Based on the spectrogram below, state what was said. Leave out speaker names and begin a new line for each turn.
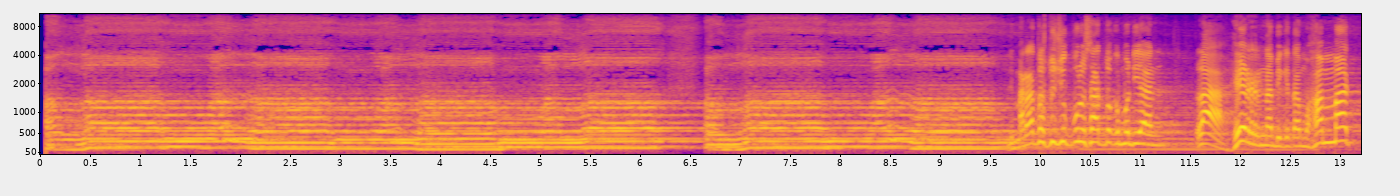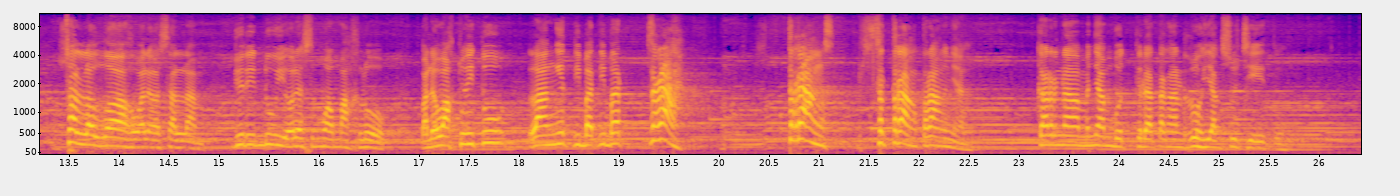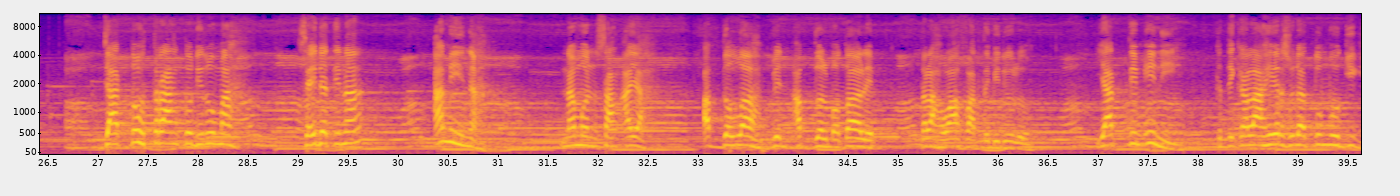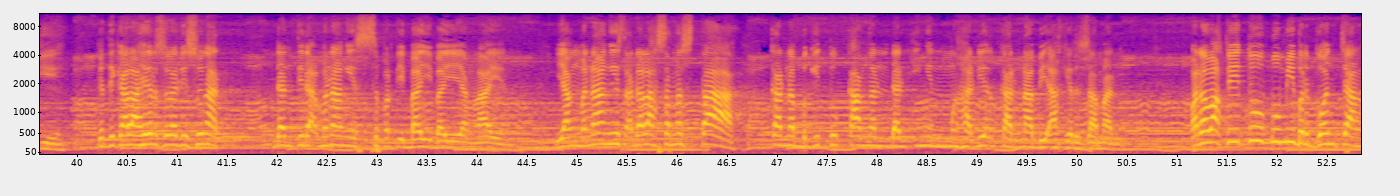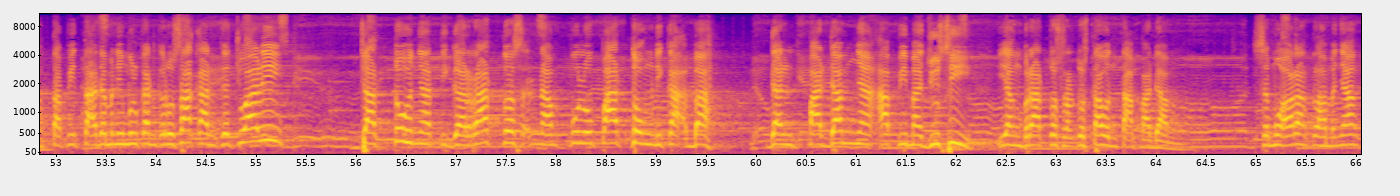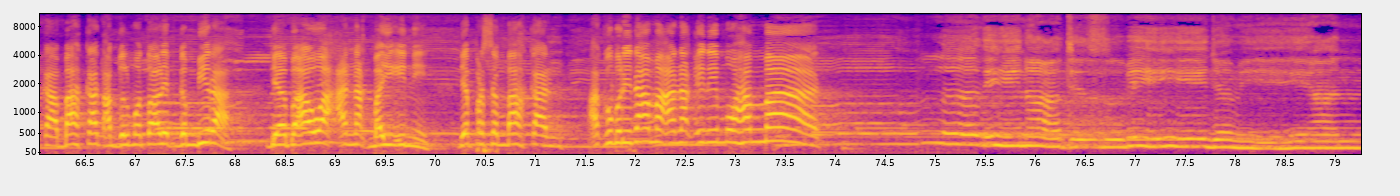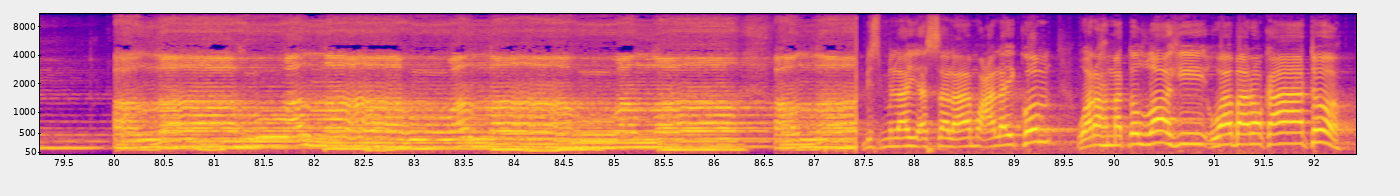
571 kemudian lahir Nabi kita Muhammad sallallahu alaihi wasallam dirindui oleh semua makhluk. Pada waktu itu langit tiba-tiba cerah, terang seterang-terangnya karena menyambut kedatangan ruh yang suci itu. Jatuh terang tuh di rumah Sayyidatina Aminah. Namun sang ayah Abdullah bin Abdul Muthalib telah wafat lebih dulu. Yatim ini ketika lahir sudah tumbuh gigi, ketika lahir sudah disunat dan tidak menangis seperti bayi-bayi yang lain. Yang menangis adalah semesta karena begitu kangen dan ingin menghadirkan nabi akhir zaman. Pada waktu itu bumi bergoncang tapi tak ada menimbulkan kerusakan kecuali jatuhnya 360 patung di Ka'bah dan padamnya api majusi yang beratus-ratus tahun tak padam. Semua orang telah menyangka bahkan Abdul Muthalib gembira. Dia bawa anak bayi ini. Dia persembahkan aku beri nama anak ini Muhammad. Allahu Allahu Allahu Allah Bismillahirrahmanirrahim. Assalamualaikum warahmatullahi wabarakatuh.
